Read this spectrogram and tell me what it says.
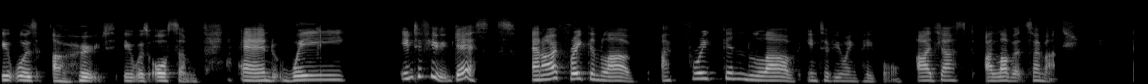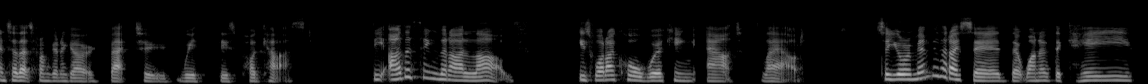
It was a hoot, it was awesome. And we interviewed guests, and I freaking love, I freaking love interviewing people. I just, I love it so much. And so that's what I'm going to go back to with this podcast. The other thing that I love is what I call working out loud. So you'll remember that I said that one of the key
